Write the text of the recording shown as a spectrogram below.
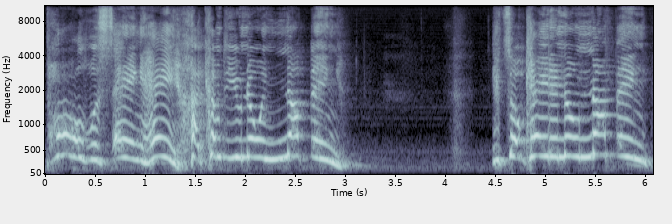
Paul was saying, Hey, I come to you knowing nothing. It's okay to know nothing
